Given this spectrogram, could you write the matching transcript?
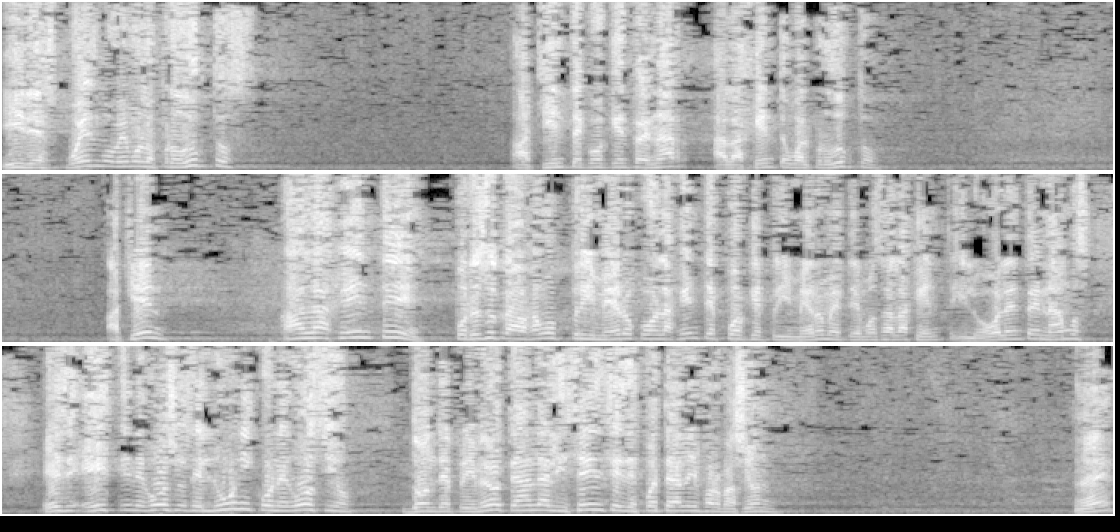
y después movemos los productos. ¿A quién tengo que entrenar? ¿A la gente o al producto? ¿A quién? A la gente. Por eso trabajamos primero con la gente, porque primero metemos a la gente y luego la entrenamos. Este negocio es el único negocio donde primero te dan la licencia y después te dan la información. ¿Eh?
